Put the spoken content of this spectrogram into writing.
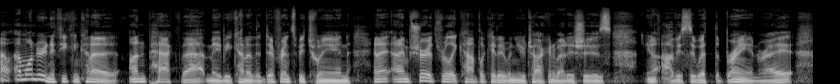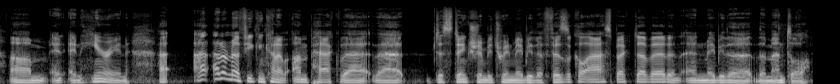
i'm wondering if you can kind of unpack that maybe kind of the difference between and I, am sure it's really complicated when you're talking about issues you know obviously with the brain right? Um, and, and, hearing. I, I don't know if you can kind of unpack that that distinction between maybe the physical aspect of it and, and maybe the, the mental?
